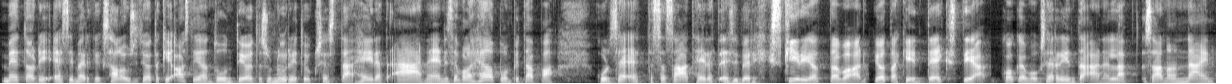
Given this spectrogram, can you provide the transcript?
metodi, esimerkiksi haluaisit joitakin asiantuntijoita sun yrityksestä, heidät ääneen, niin se voi olla helpompi tapa kuin se, että sä saat heidät esimerkiksi kirjoittamaan jotakin tekstiä kokemuksia kokemuksen rintaäänellä sanon näin.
